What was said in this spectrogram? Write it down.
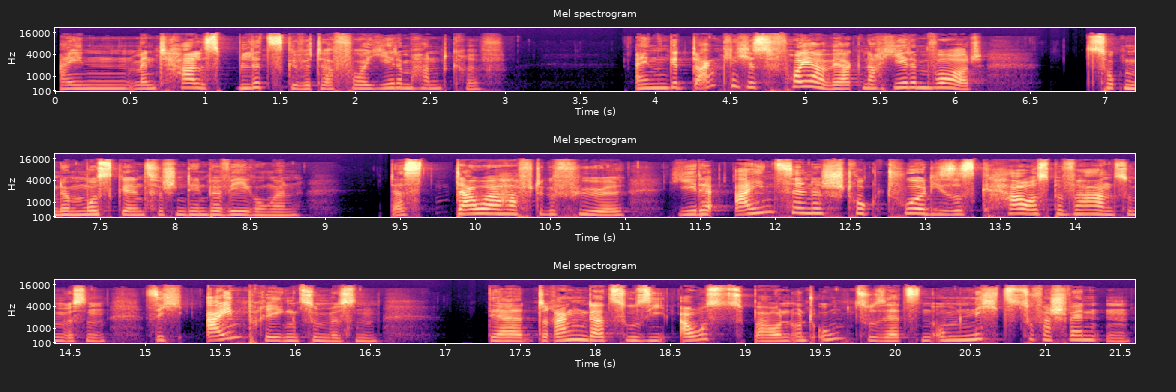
Ein mentales Blitzgewitter vor jedem Handgriff. Ein gedankliches Feuerwerk nach jedem Wort. Zuckende Muskeln zwischen den Bewegungen. Das dauerhafte Gefühl, jede einzelne Struktur dieses Chaos bewahren zu müssen, sich einprägen zu müssen, der Drang dazu, sie auszubauen und umzusetzen, um nichts zu verschwenden,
